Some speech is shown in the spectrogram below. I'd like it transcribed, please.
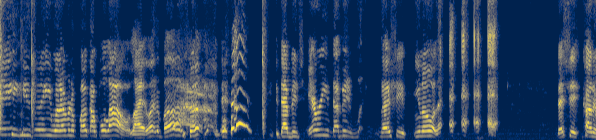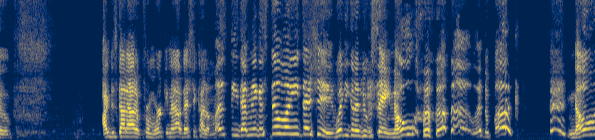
me, he's gonna eat whatever the fuck I pull out. Like, what the fuck? if that bitch hairy, that bitch, that shit, you know, that shit kind of. I just got out of, from working out. That shit kind of musty. That nigga still want to eat that shit. What he gonna do? Say no? what the fuck? No,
